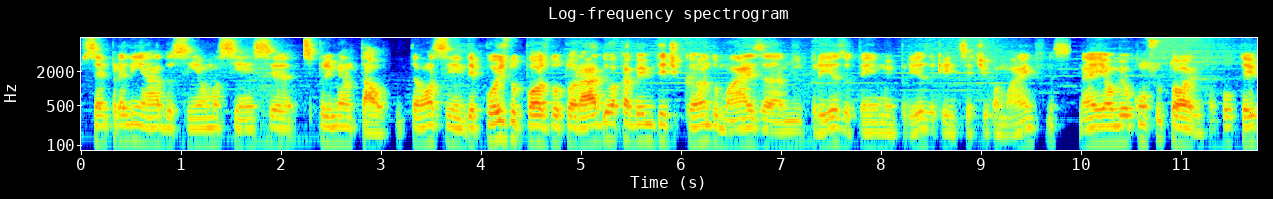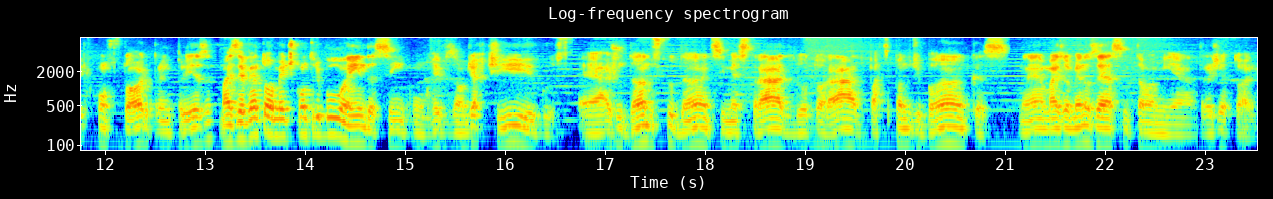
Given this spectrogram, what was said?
sempre alinhado assim a uma ciência experimental. Então assim, depois do pós-doutorado eu acabei me dedicando mais à minha empresa, eu tenho uma empresa que é a Iniciativa Mindfulness, né, e é o meu consultório. Então voltei para o consultório, para a empresa, mas eventualmente contribuo ainda assim com revisão de artigos, é, ajudando estudantes em mestrado, doutorado, participando de bancas, né? Mais ou menos essa então a minha trajetória.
